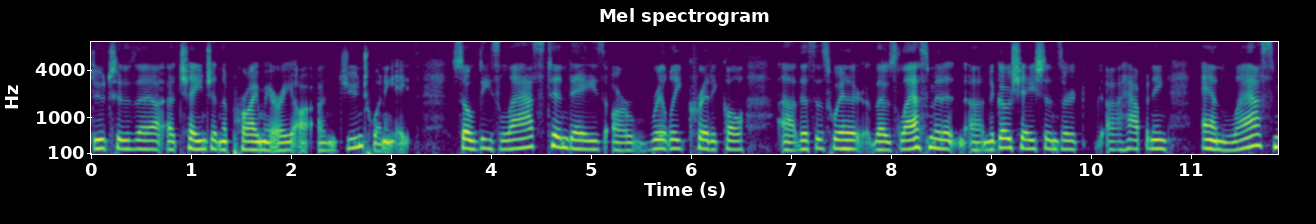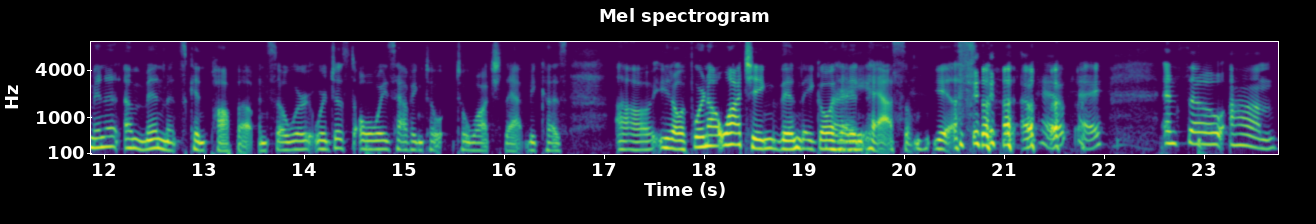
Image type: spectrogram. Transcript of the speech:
due to the uh, change in the primary on, on June twenty eighth. So these last ten days are really critical. Uh, this is where those last minute uh, negotiations are uh, happening, and last minute amendments can pop up, and so we're we're just always having to to watch that because, uh, you know, if we're not watching, then they go ahead and pass them. Yes. okay, okay. And so, um,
